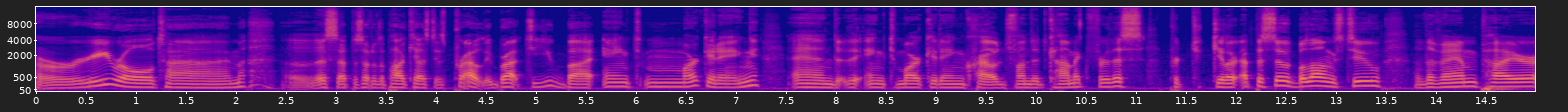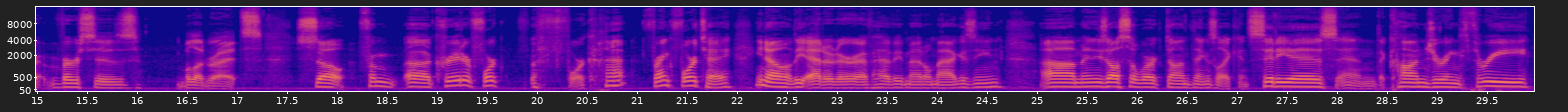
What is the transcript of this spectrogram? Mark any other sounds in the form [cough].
pre roll time. This episode of the podcast is proudly brought to you by Inked Marketing, and the Inked Marketing crowd-funded comic for this particular episode belongs to The Vampire versus Blood Rights. So, from uh, creator Fork. Fork. [laughs] Frank Forte, you know, the editor of Heavy Metal Magazine. Um, and he's also worked on things like Insidious and The Conjuring 3.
